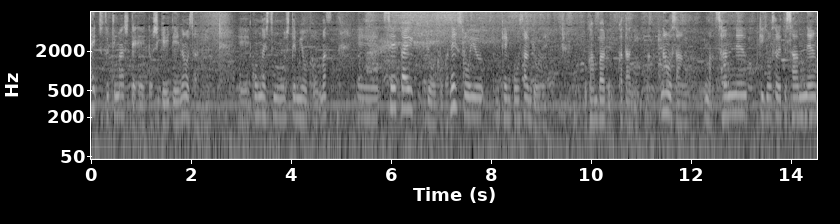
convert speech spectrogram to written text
はい続きまして、えーと、しげいていなおさんに、えー、こんな質問をしてみようと思います、えー、生態業とかねそういう健康産業で、えーと、頑張る方に、まあ、なおさん今3年起業されて3年、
